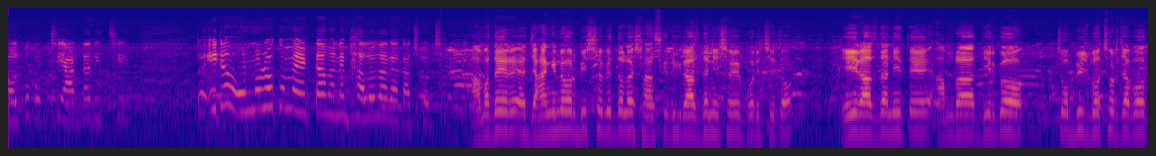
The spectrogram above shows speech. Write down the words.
গল্প করছি, আড্ডা দিচ্ছি। তো এটা অন্যরকম একটা মানে ভালো লাগা কাজ করছে। আমাদের জাহাঙ্গীরনগর বিশ্ববিদ্যালয় সাংস্কৃতিক রাজধানী হিসেবে পরিচিত। এই রাজধানীতে আমরা দীর্ঘ চব্বিশ বছর যাবৎ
